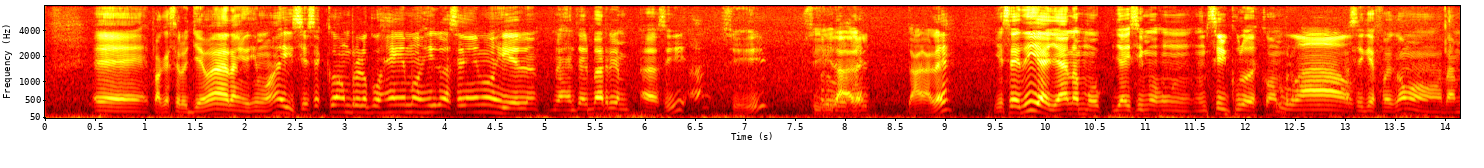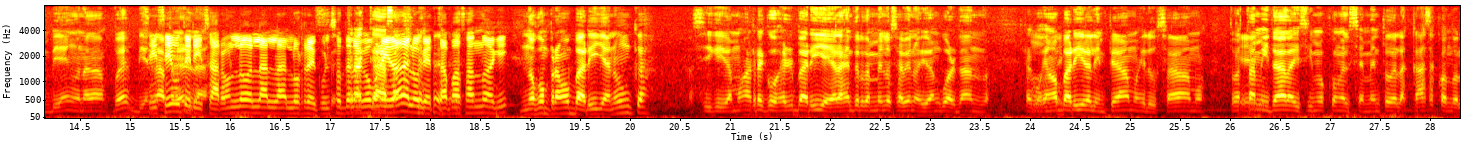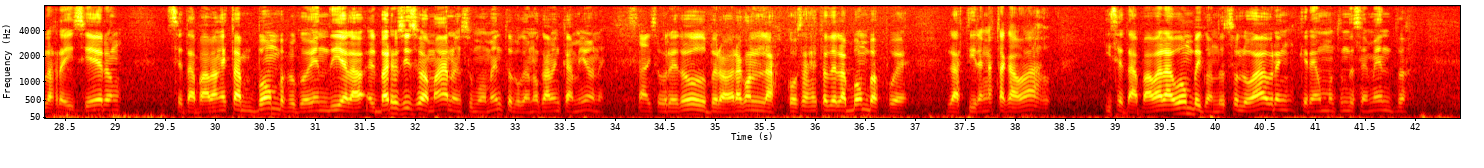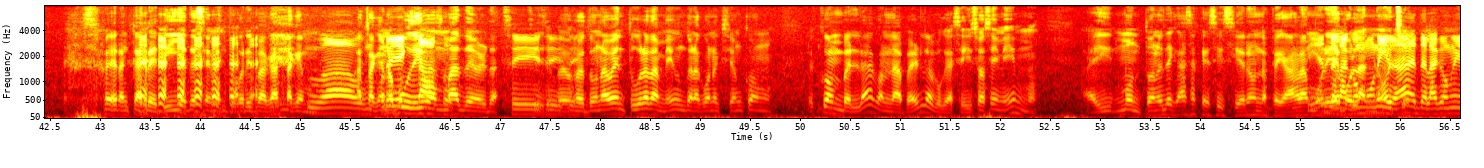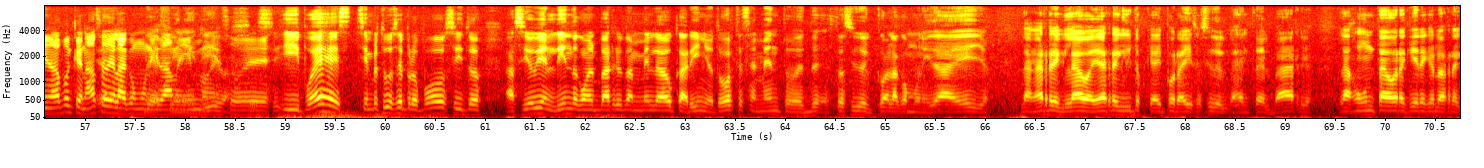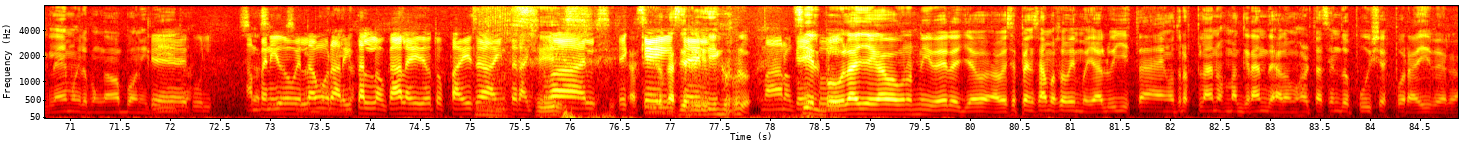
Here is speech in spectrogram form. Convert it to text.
Eh, para que se los llevaran y dijimos, ay, si ese escombro lo cogemos y lo hacemos y la gente del barrio, así, ah, sí, sí, dale, dale. Y ese día ya nos ya hicimos un, círculo de escombros. Así que fue como también una, pues, bien Sí, sí, utilizaron los, los recursos de la comunidad de lo que está pasando aquí. No compramos varilla nunca, así que íbamos a recoger varilla, ya la gente también lo sabía, nos iban guardando. Recogíamos varilla, limpiábamos y la usábamos. Toda esta mitad la hicimos con el cemento de las casas cuando las rehicieron se tapaban estas bombas, porque hoy en día el barrio se hizo a mano en su momento, porque no caben camiones, sobre todo, pero ahora con las cosas estas de las bombas, pues las tiran hasta acá abajo. Y se tapaba la bomba y cuando eso lo abren, crea un montón de cemento. Eso eran carretillas de cemento por ir para acá hasta que, hasta que no pudimos más de verdad. Sí, sí, pero fue una aventura también, una conexión con, pues, con, ¿verdad? con la perla, porque se hizo así mismo hay montones de casas que se hicieron las pegadas a la sí, de la por comunidad, Es de la comunidad porque nace de la comunidad misma. Y pues siempre tuvo ese propósito, ha sido bien lindo como el barrio también le ha dado cariño, todo este cemento, esto ha sido la comunidad de ellos, la han arreglado, hay arreglitos que hay por ahí, eso ha sido la gente del barrio. La Junta ahora quiere que lo arreglemos y lo pongamos bonitito. Qué cool. Han venido ¿verdad? moralistas locales y de otros países a interactuar. Sí, ha sido casi ridículo. Si el bowl ha llegado a unos niveles, a veces pensamos lo mismo, ya Luigi está en otros planos más grandes, a lo mejor está haciendo pushes por ahí, pero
